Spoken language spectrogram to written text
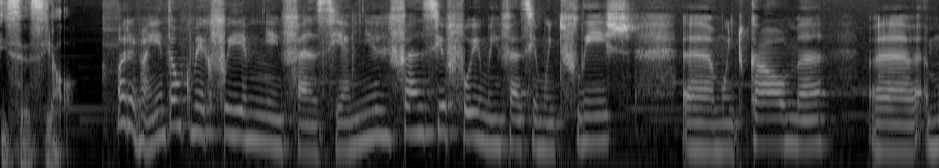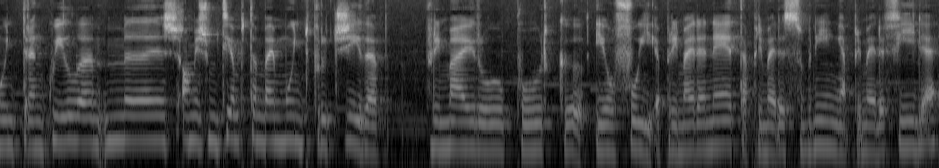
essencial. Ora bem, então como é que foi a minha infância? A minha infância foi uma infância muito feliz, uh, muito calma, uh, muito tranquila, mas ao mesmo tempo também muito protegida. Primeiro porque eu fui a primeira neta, a primeira sobrinha, a primeira filha.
